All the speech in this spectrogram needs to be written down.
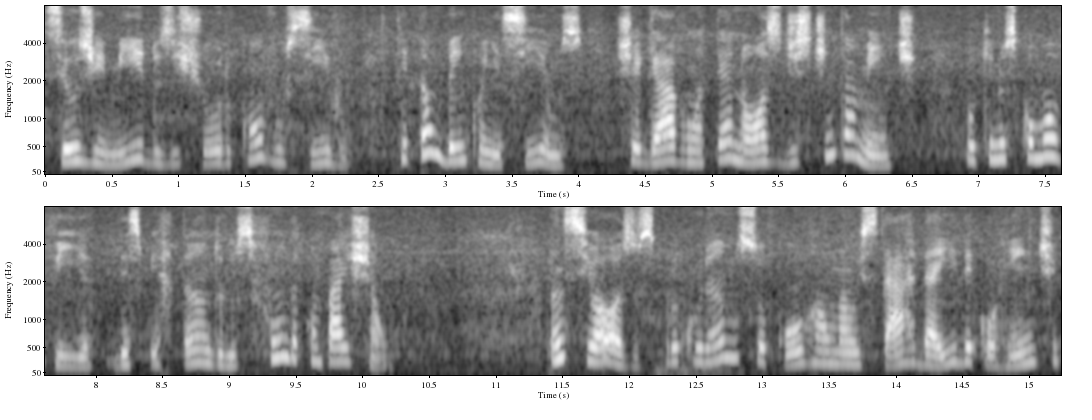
seus gemidos e choro convulsivo, que tão bem conhecíamos, chegavam até nós distintamente, o que nos comovia, despertando-nos funda compaixão. Ansiosos, procuramos socorro ao mal-estar daí decorrente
